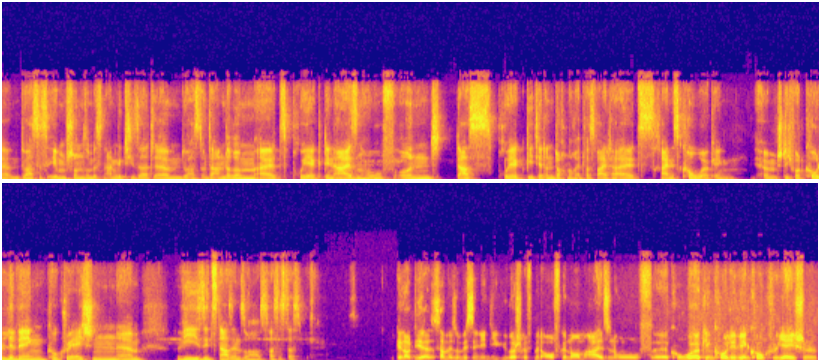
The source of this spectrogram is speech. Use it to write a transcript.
Ähm, du hast es eben schon so ein bisschen angeteasert. Ähm, du hast unter anderem als Projekt den Eisenhof und das Projekt geht ja dann doch noch etwas weiter als reines Coworking. Ähm, Stichwort Co-Living, Co-Creation. Ähm, wie sieht es da denn so aus? Was ist das? Genau, die, das haben wir so ein bisschen in die Überschrift mit aufgenommen, Alsenhof, äh, Co-Working, Co-Living, Co-Creation.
